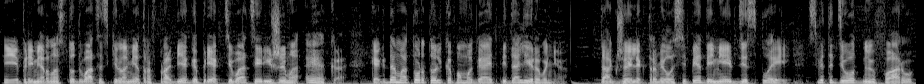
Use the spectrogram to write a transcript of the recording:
и примерно 120 км пробега при активации режима «Эко», когда мотор только помогает педалированию, также электровелосипеды имеют дисплей, светодиодную фару,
